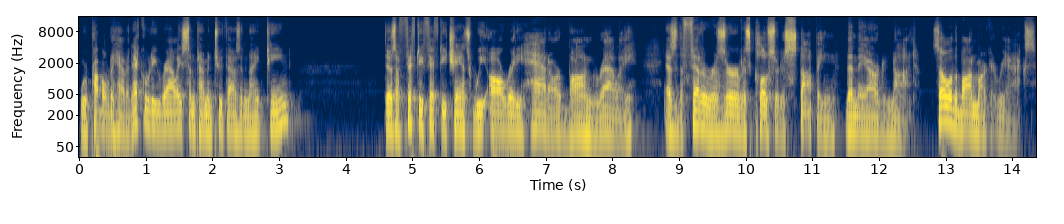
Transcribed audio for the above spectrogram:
We'll probably have an equity rally sometime in 2019. There's a 50 50 chance we already had our bond rally as the Federal Reserve is closer to stopping than they are to not. So the bond market reacts.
